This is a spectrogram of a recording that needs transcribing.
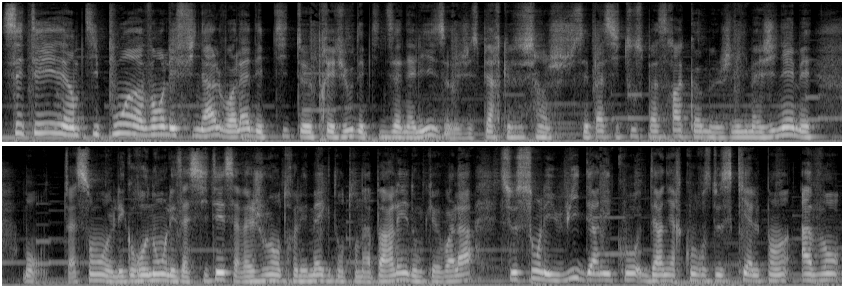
C'était un petit point avant les finales, voilà, des petites previews, des petites analyses. J'espère que je ne sais pas si tout se passera comme je l'ai imaginé, mais bon, de toute façon, les gros noms, on les a cités, ça va jouer entre les mecs dont on a parlé, donc euh, voilà. Ce sont les 8 dernières courses de ski alpin avant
